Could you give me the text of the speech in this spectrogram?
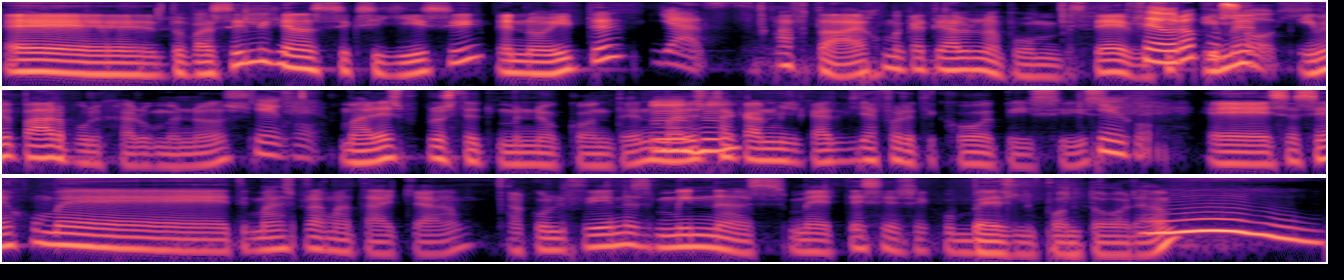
ε, το Βασίλη για να σας εξηγήσει. Εννοείται. Yes. Αυτά. Έχουμε κάτι άλλο να πούμε. Πιστεύεις; Θεωρώ πως είμαι, όχι. είμαι πάρα πολύ χαρούμενος. Και εγώ. Μ' αρέσει που προσθέτουμε νέο content. Μ' αρέσει που θα Μμμ. κάνουμε και κάτι διαφορετικό επίσης. Και εγώ. Ε, σας έχουμε ετοιμάσει πραγματάκια. Ακολουθεί ένας μήνας με τέσσερις εκπομπές λοιπόν τώρα. Ου.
